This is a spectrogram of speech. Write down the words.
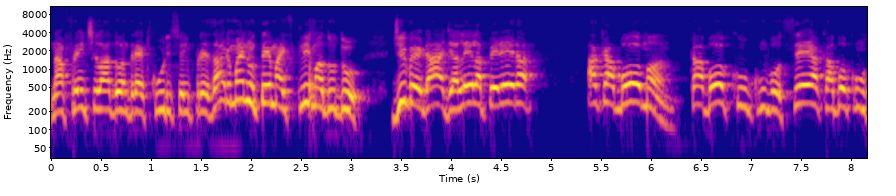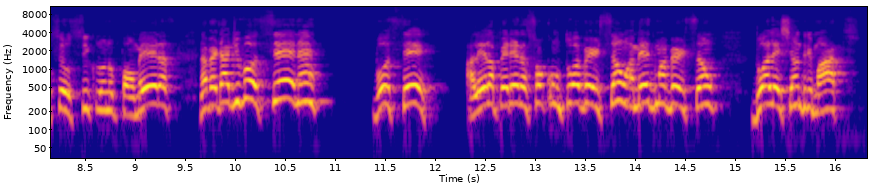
na frente lá do André Cury, seu empresário, mas não tem mais clima, Dudu. De verdade, a Leila Pereira acabou, mano. Acabou com, com você, acabou com o seu ciclo no Palmeiras. Na verdade, você, né? Você. A Leila Pereira só contou a versão, a mesma versão do Alexandre Matos.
